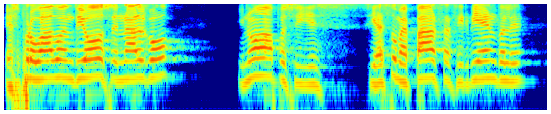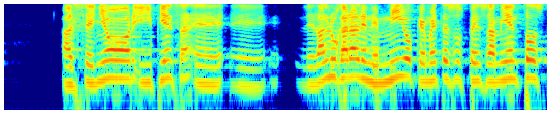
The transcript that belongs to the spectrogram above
Es probado en Dios en algo y no, pues si, si esto me pasa sirviéndole al Señor y piensan, eh, eh, le dan lugar al enemigo que mete esos pensamientos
